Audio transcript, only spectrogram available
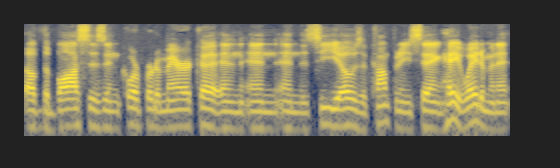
of the bosses in corporate America and and and the CEOs of companies saying, "Hey, wait a minute."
